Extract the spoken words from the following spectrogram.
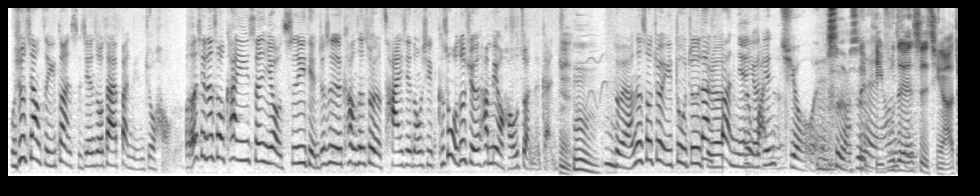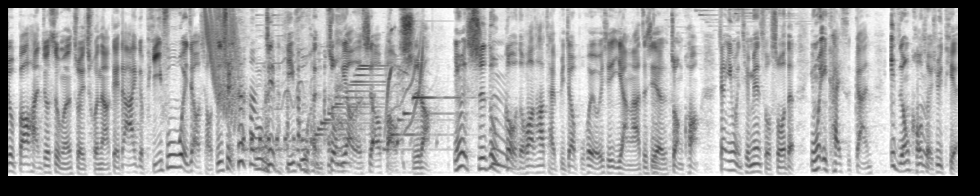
我觉得这样子一段时间之后，大概半年就好了。而且那时候看医生也有吃一点，就是抗生素，有擦一些东西，可是我都觉得他没有好转的感觉。嗯嗯，对啊，那时候就一度就是觉得半年有点久哎。是啊是。所以皮肤这件事情啊，就包含就是我们的嘴唇啊，给大家一个皮肤卫教小资讯。其实皮肤很重要的是要保湿啦。因为湿度够的话，它才比较不会有一些痒啊这些状况。像英文前面所说的，因为一开始干，一直用口水去舔，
